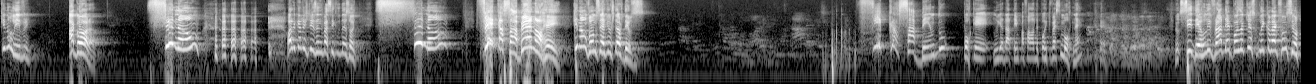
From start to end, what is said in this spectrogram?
que não livre. Agora, se não, olha o que eles dizem no versículo 18: se não, fica sabendo, ó rei, que não vamos servir os teus deuses. Fica sabendo, porque não ia dar tempo para falar depois que tivesse morto, né? Se Deus livrar, depois eu te explico como é que funciona.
